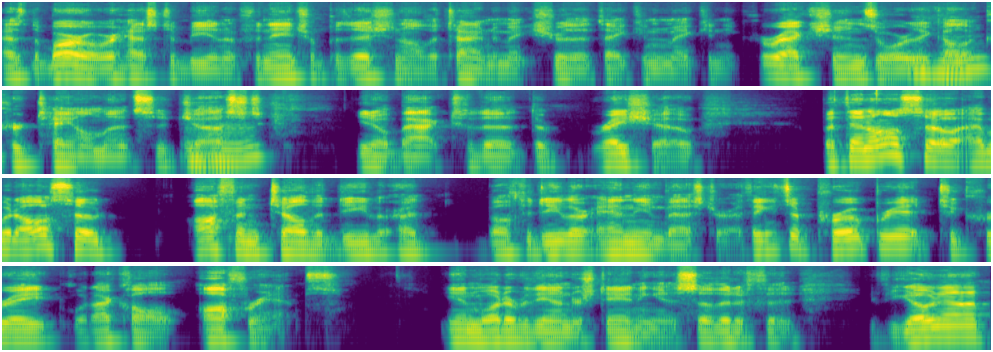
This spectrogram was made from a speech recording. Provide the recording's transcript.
as the borrower, has to be in a financial position all the time to make sure that they can make any corrections or they call it Mhm. curtailments, adjust, Mhm. you know, back to the the ratio. But then also, I would also often tell the dealer, uh, both the dealer and the investor, I think it's appropriate to create what I call off ramps in whatever the understanding is, so that if the if you go down a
